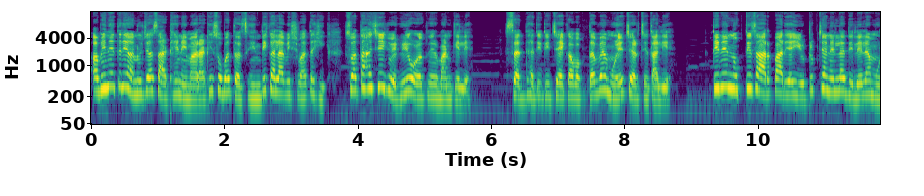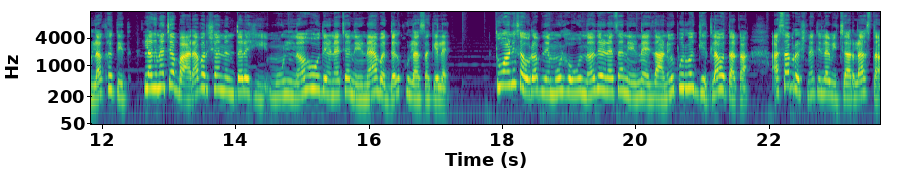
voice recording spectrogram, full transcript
अभिनेत्री अनुजा साठेने मराठीसोबतच हिंदी कलाविश्वातही स्वतःची एक वेगळी ओळख निर्माण केली. आहे सध्या ती तिच्या एका वक्तव्यामुळे चर्चेत आली आहे. तिने नुकतीच आरपार या युट्यूब चॅनेलला दिलेल्या मुलाखतीत लग्नाच्या बारा वर्षांनंतरही मूल न होऊ देण्याच्या निर्णयाबद्दल खुलासा केलाय. तू आणि सौरभने मूल होऊ न देण्याचा निर्णय जाणीवपूर्वक घेतला होता का? असा प्रश्न तिला विचारला असता.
